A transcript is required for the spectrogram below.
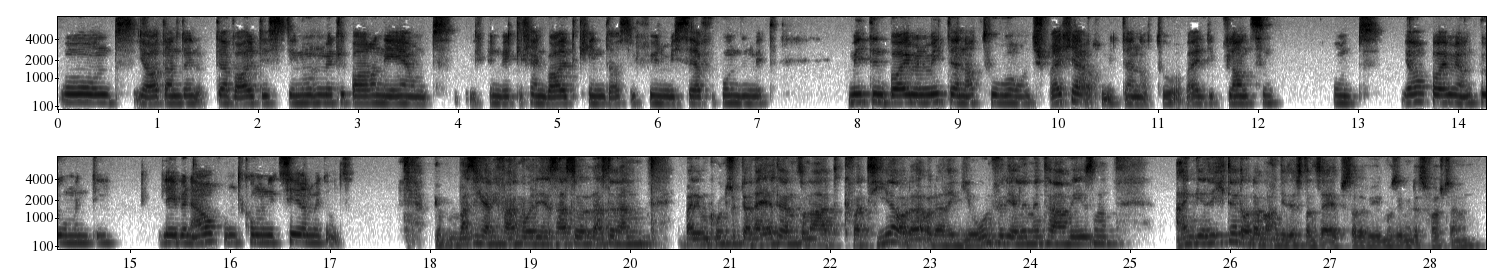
und ja, dann den, der Wald ist in unmittelbarer Nähe und ich bin wirklich ein Waldkind. Also ich fühle mich sehr verbunden mit, mit den Bäumen, mit der Natur und spreche auch mit der Natur, weil die Pflanzen und ja, Bäume und Blumen, die leben auch und kommunizieren mit uns. Was ich eigentlich fragen wollte, ist, hast du, hast du dann bei dem Grundstück deiner Eltern so eine Art Quartier oder, oder Region für die Elementarwesen eingerichtet oder machen die das dann selbst oder wie muss ich mir das vorstellen?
